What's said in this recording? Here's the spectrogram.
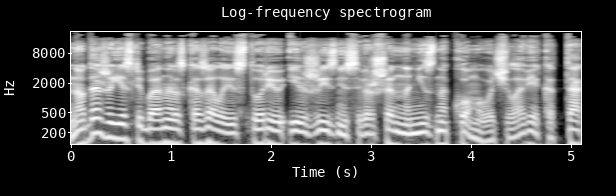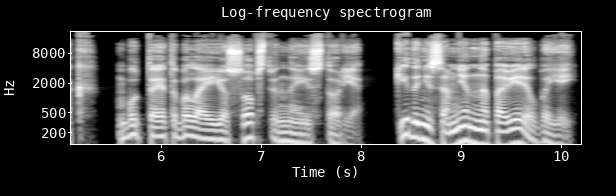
Но даже если бы она рассказала историю из жизни совершенно незнакомого человека так, будто это была ее собственная история, Кида, несомненно, поверил бы ей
